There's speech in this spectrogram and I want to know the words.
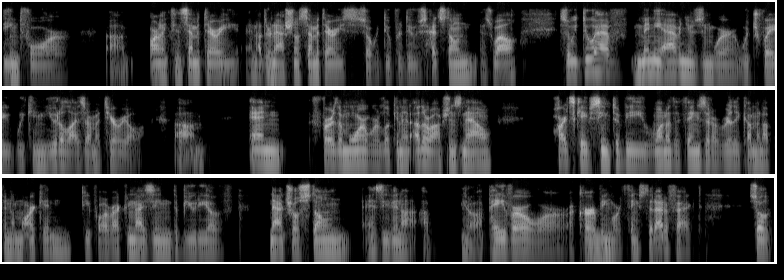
deemed for um, Arlington Cemetery and other national cemeteries. So we do produce headstone as well. So we do have many avenues in where which way we can utilize our material. Um, and furthermore, we're looking at other options now. Hardscapes seem to be one of the things that are really coming up in the market, and people are recognizing the beauty of natural stone as even a, a you know a paver or a curbing mm-hmm. or things to that effect. So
